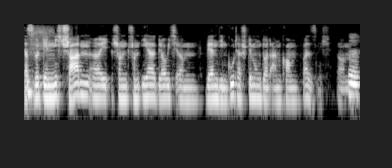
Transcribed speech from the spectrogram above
das wird denen nicht schaden, äh, schon, schon eher, glaube ich, ähm, werden die in guter Stimmung dort ankommen, weiß es nicht. Ähm, hm.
